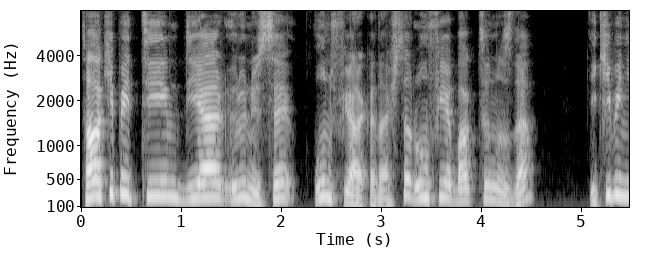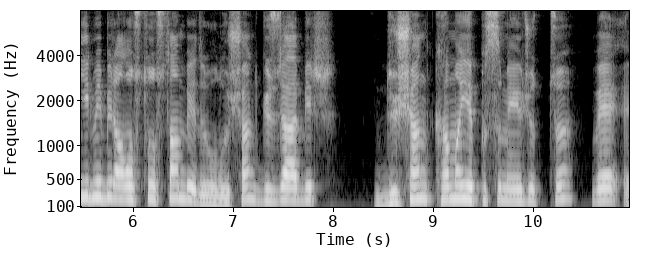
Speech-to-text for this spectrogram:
Takip ettiğim diğer ürün ise Unfi arkadaşlar. Unfi'ye baktığımızda 2021 Ağustos'tan beri oluşan güzel bir düşen kama yapısı mevcuttu ve e,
